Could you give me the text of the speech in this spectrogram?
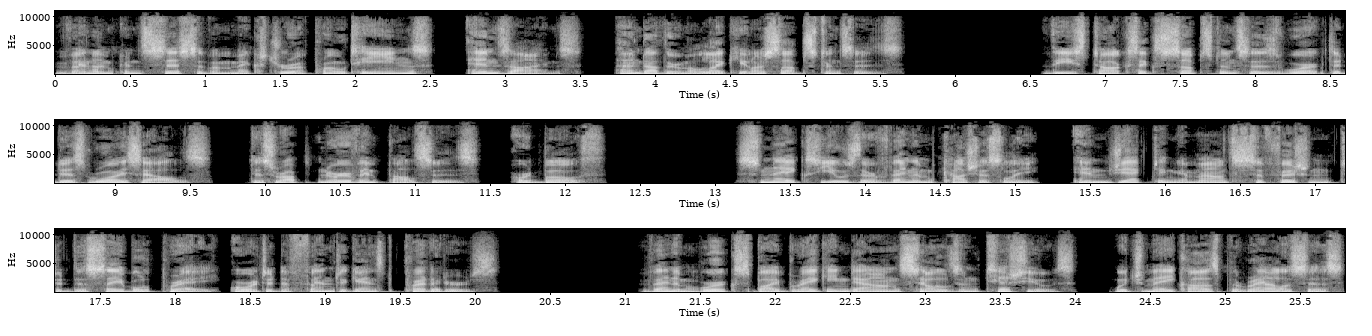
Venom consists of a mixture of proteins, enzymes, and other molecular substances. These toxic substances work to destroy cells, disrupt nerve impulses, or both. Snakes use their venom cautiously, injecting amounts sufficient to disable prey or to defend against predators. Venom works by breaking down cells and tissues, which may cause paralysis,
